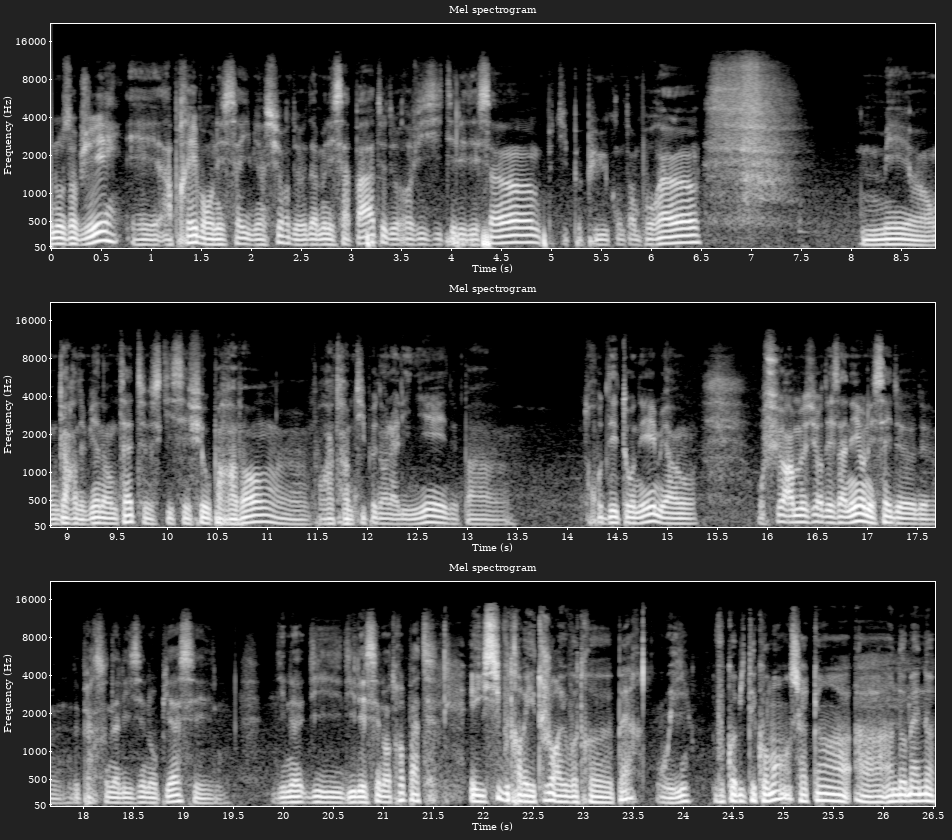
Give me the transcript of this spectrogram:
nos objets. Et après, bon, on essaye bien sûr d'amener sa patte, de revisiter les dessins, un petit peu plus contemporains. Mais euh, on garde bien en tête ce qui s'est fait auparavant pour être un petit peu dans la lignée et ne pas trop détonner. Mais au fur et à mesure des années, on essaye de, personnaliser nos pièces d'y laisser notre patte. Et ici, vous travaillez toujours avec votre père? Oui. Vous cohabitez comment? Chacun a un domaine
